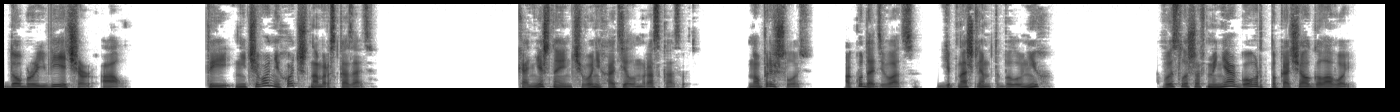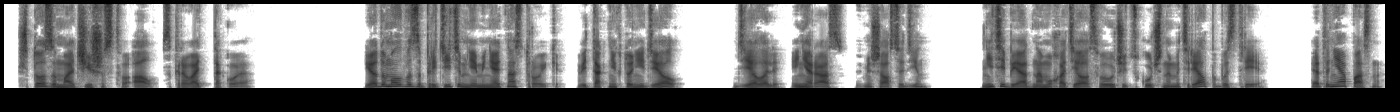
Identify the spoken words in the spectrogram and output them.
«Добрый вечер, Ал. Ты ничего не хочешь нам рассказать?» Конечно, я ничего не хотел им рассказывать. Но пришлось. А куда деваться? Гипношлем-то был у них. Выслушав меня, Говард покачал головой. Что за мальчишество, Ал, скрывать такое? Я думал, вы запретите мне менять настройки, ведь так никто не делал. Делали, и не раз, вмешался Дин. Не тебе одному хотелось выучить скучный материал побыстрее. Это не опасно,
